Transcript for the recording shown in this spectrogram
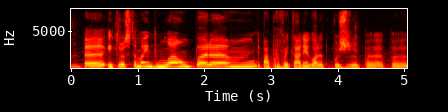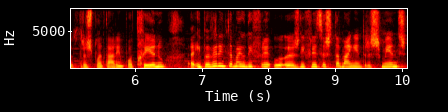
Uhum. Uh, e trouxe também de melão para, um, para aproveitarem agora depois eh, para, para transplantarem para o terreno uh, e para verem também difer as diferenças de tamanho entre as sementes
